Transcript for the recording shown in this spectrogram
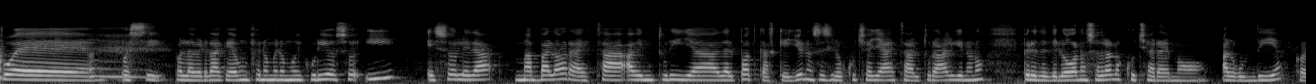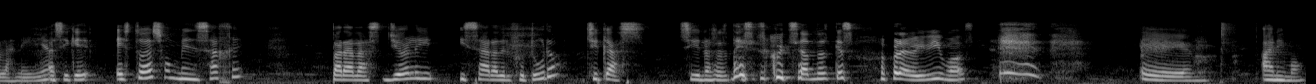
Pues, pues sí, pues la verdad que es un fenómeno muy curioso y eso le da más valor a esta aventurilla del podcast, que yo no sé si lo escucha ya a esta altura alguien o no, pero desde luego nosotras lo escucharemos algún día. con las niñas. Así que esto es un mensaje para las Jolly y Sara del futuro. Chicas, si nos estáis escuchando es que sobrevivimos. Eh, ánimo.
